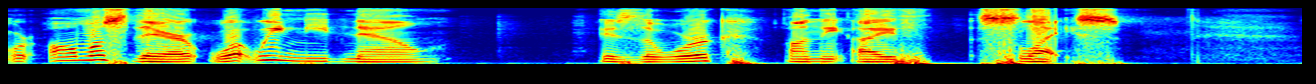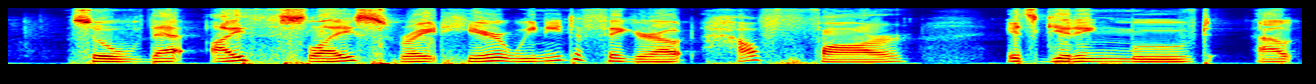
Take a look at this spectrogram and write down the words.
We're almost there. What we need now is the work on the ith slice. So that ith slice right here, we need to figure out how far it's getting moved out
